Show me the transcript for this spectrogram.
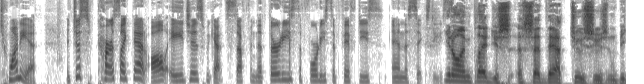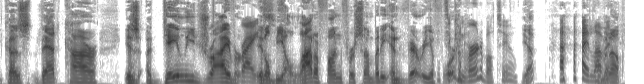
20th. It's just cars like that, all ages. We got stuff in the 30s, the 40s, the 50s, and the 60s. You know, I'm glad you said that too, Susan, because that car is a daily driver. Right. It'll be a lot of fun for somebody and very affordable. it's a convertible, too. Yep. I love Coming it. up.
